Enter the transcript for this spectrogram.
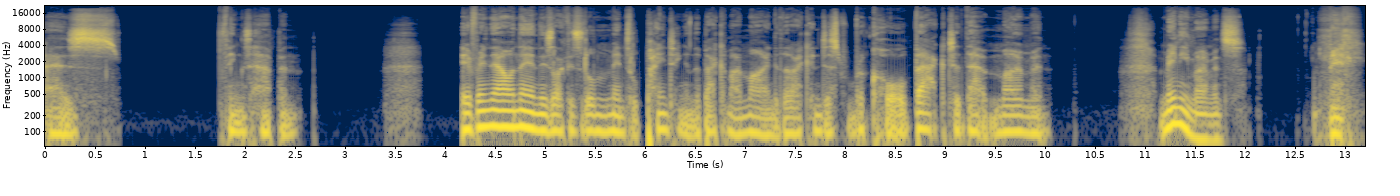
as things happen, every now and then there's like this little mental painting in the back of my mind that I can just recall back to that moment. Many moments, many,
